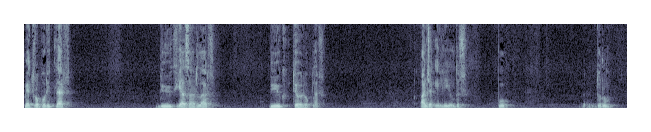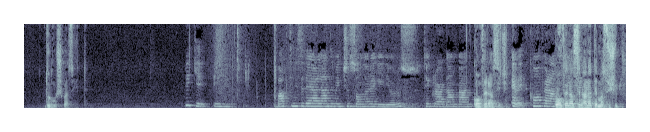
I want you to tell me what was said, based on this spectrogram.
Metropolitler. Büyük yazarlar. Büyük teologlar. Ancak 50 yıldır bu durum durmuş vaziyette. Peki e, vaktimizi değerlendirmek için sonlara geliyoruz. Tekrardan ben... Konferans için. Evet konferans Konferansın için. ana teması şudur.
